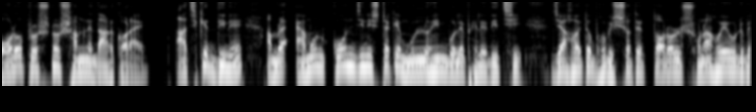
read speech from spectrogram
বড় প্রশ্নর সামনে দাঁড় করায়। আজকের দিনে আমরা এমন কোন জিনিসটাকে মূল্যহীন বলে ফেলে দিচ্ছি, যা হয়তো ভবিষ্যতের তরল সোনা হয়ে উঠবে?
